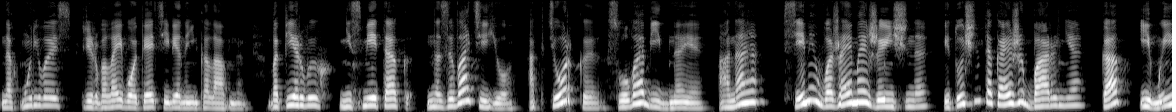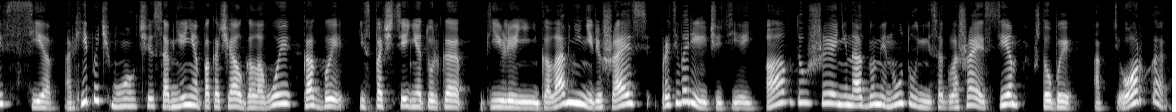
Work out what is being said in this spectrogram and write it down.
нахмуриваясь, прервала его опять Елена Николаевна. «Во-первых, не смей так называть ее. Актерка — слово обидное. Она всеми уважаемая женщина и точно такая же барыня, как и мы все. Архипыч молча, сомнением покачал головой, как бы из почтения только к Елене Николаевне, не решаясь противоречить ей, а в душе ни на одну минуту не соглашаясь с тем, чтобы актерка,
